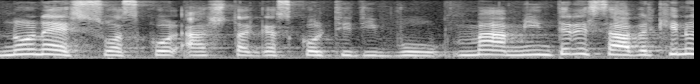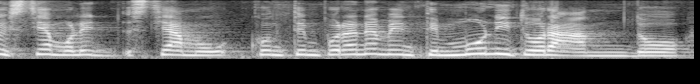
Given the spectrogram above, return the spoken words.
non è su ascol- hashtag ascolti tv, ma mi interessava perché noi stiamo, le- stiamo contemporaneamente monitorando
